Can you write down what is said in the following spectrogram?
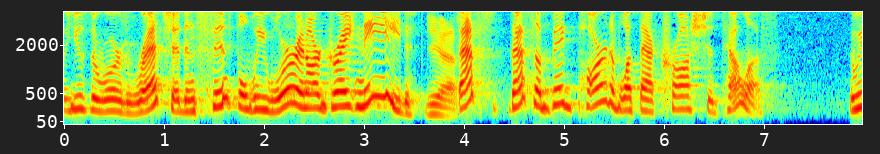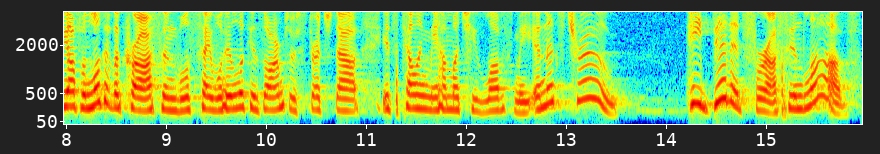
use the word wretched and sinful we were in our great need. Yes. That's, that's a big part of what that cross should tell us. We often look at the cross and we'll say, well, hey, look, his arms are stretched out. It's telling me how much he loves me. And that's true. He did it for us in love.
